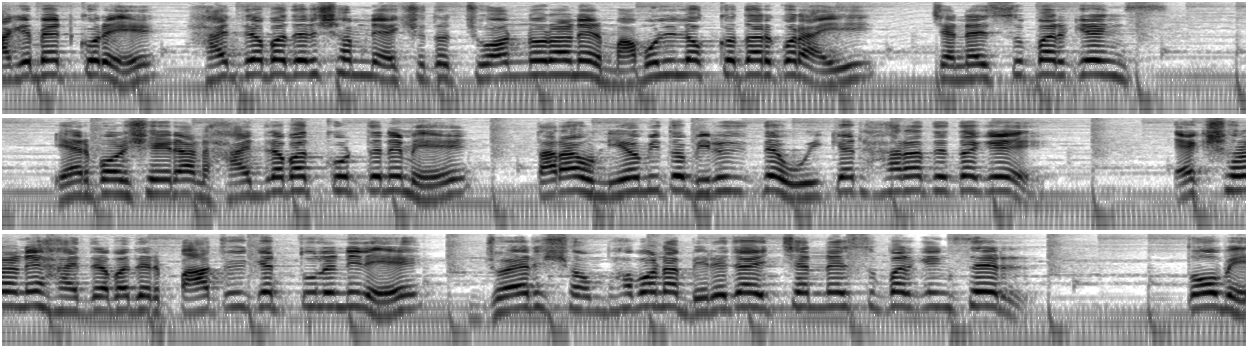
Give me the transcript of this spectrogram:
আগে ব্যাট করে হায়দ্রাবাদের সামনে একশত চুয়ান্ন রানের মামুলি লক্ষ্য দাঁড় করায় চেন্নাই সুপার কিংস। এরপর সেই রান হায়দ্রাবাদ করতে নেমে তারাও নিয়মিত বিরতিতে উইকেট হারাতে থাকে। একশো রানে হায়দ্রাবাদের পাঁচ উইকেট তুলে নিলে জয়ের সম্ভাবনা বেড়ে যায় চেন্নাই সুপার কিংসের। তবে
